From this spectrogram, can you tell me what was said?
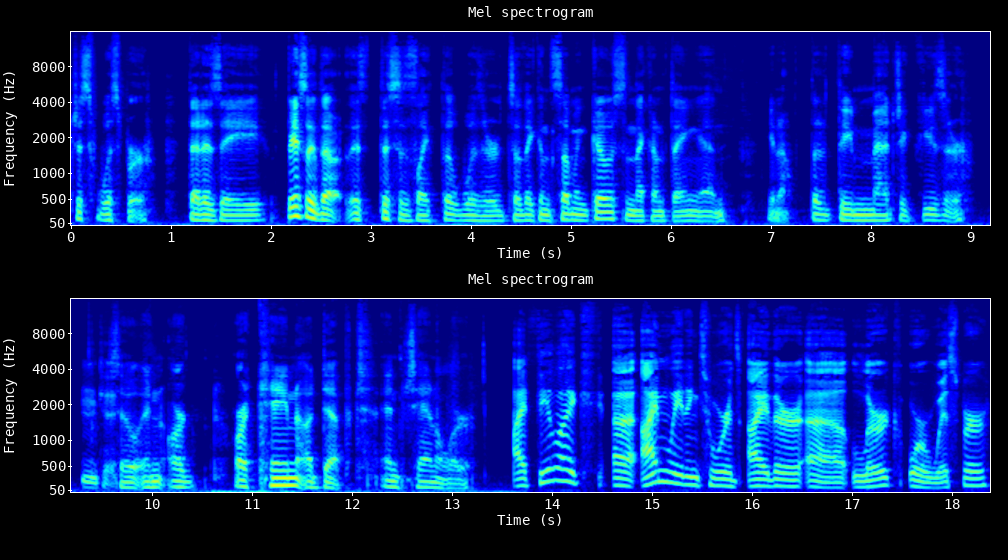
just whisper. That is a basically the it's, this is like the wizard, so they can summon ghosts and that kind of thing, and you know they're the magic user. Okay. So an ar- arcane adept and channeler. I feel like uh, I'm leaning towards either uh, lurk or whisper.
